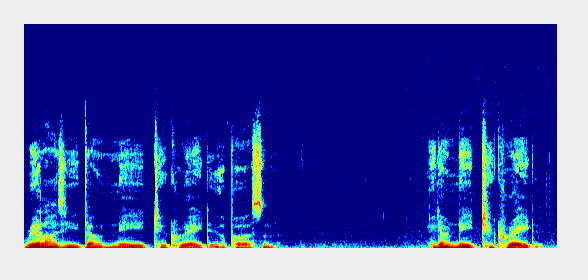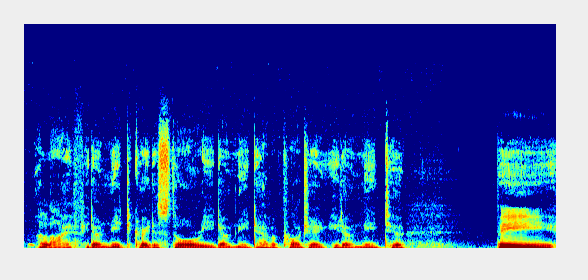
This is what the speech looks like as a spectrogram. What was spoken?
realizing you don't need to create a person. You don't need to create a life. You don't need to create a story. You don't need to have a project. You don't need to be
